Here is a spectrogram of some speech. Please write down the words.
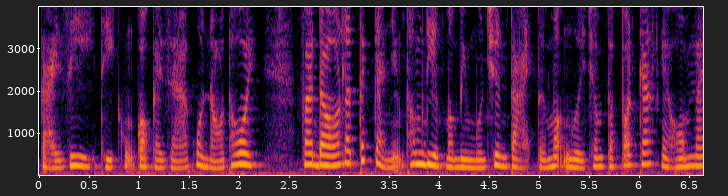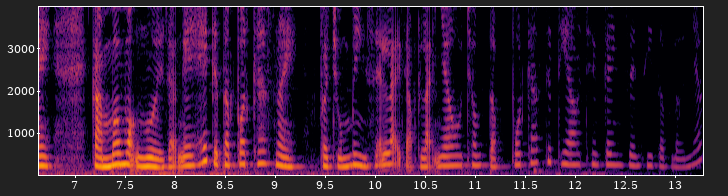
cái gì thì cũng có cái giá của nó thôi. Và đó là tất cả những thông điệp mà mình muốn truyền tải tới mọi người trong tập podcast ngày hôm nay. Cảm ơn mọi người đã nghe hết cái tập podcast này và chúng mình sẽ lại gặp lại nhau trong tập podcast tiếp theo trên kênh Gen Z tập lớn nhé.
